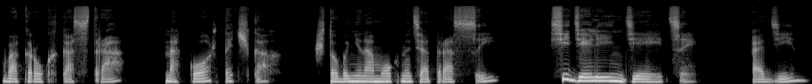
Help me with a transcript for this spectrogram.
Вокруг костра, на корточках, чтобы не намокнуть от росы, сидели индейцы. Один,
